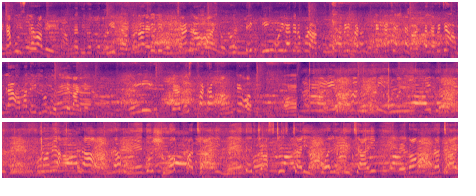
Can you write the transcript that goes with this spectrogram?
এটা বুঝতে হবে ঘটনার যদি বিচার না হয় প্রত্যেক মহিলাদের উপর আক্রমণ হবে কারণ লোকের কাছে একটা বার্তা যাবে যে আমরা আমাদের কেউ ধরতে পারবে না। এই ব্যবস্থাটা ভাঙতে হবে। মানে আমরা আমরা মেয়েদের সুরক্ষা চাই, মেয়েদের জাস্টিস চাই ইকুয়ালিটি চাই, এবং আমরা চাই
